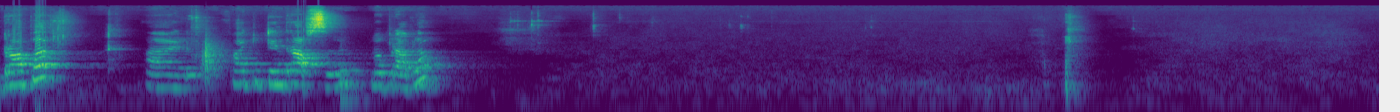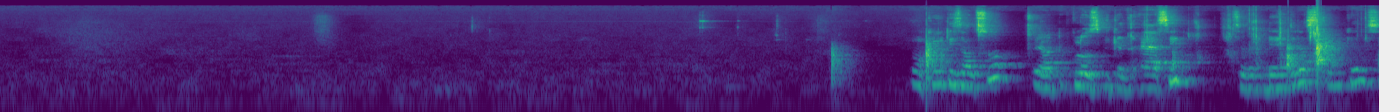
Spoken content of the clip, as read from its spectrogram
dropper and 5 to 10 drops, no problem. Okay, it is also we have to close because acid, so very dangerous chemicals.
